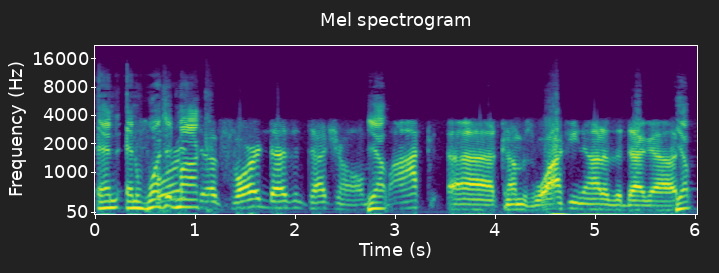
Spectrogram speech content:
and and what Ford, did Mauch? uh, Ford doesn't touch home. Yep. Mauch uh, comes walking out of the dugout. Yep.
